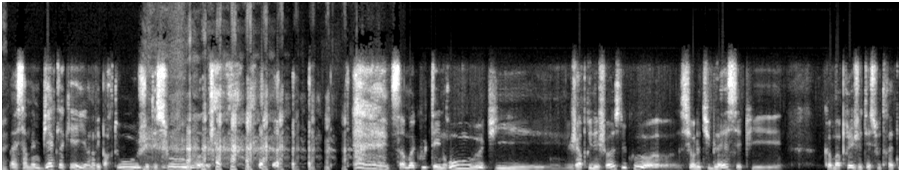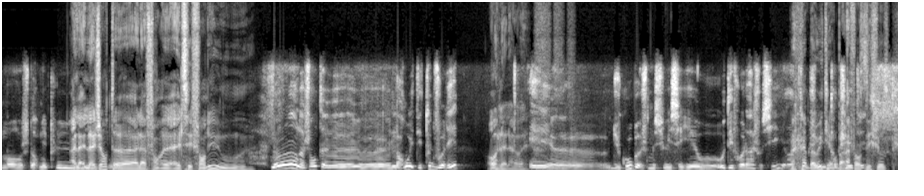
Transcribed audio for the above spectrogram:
Ouais. Ouais, ça a même bien claqué. Il y en avait partout. J'étais sourd. ça m'a coûté une roue. Et puis, j'ai appris des choses, du coup, euh, sur le tubeless. Et puis, comme après, j'étais sous traitement, je dormais plus. Ah, la, la jante, euh, elle, fen- elle s'est fendue ou? Non, non, non, la jante, euh, la roue était toute voilée. Oh là là, ouais. Et euh, du coup, bah, je me suis essayé au, au dévoilage aussi. hein. bah oui, tiens, par la force des choses.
